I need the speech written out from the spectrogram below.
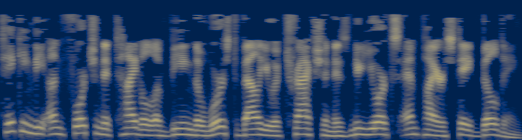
Taking the unfortunate title of being the worst value attraction is New York's Empire State Building.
